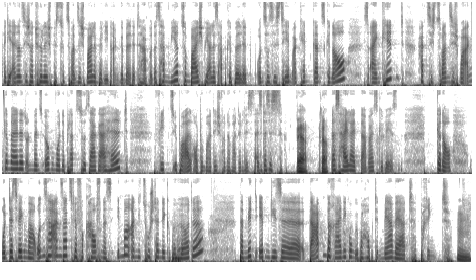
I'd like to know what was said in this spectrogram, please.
weil die Eltern sich natürlich bis zu 20 Mal in Berlin angemeldet haben. Und das haben wir zum Beispiel alles abgebildet. Unser System erkennt ganz genau, ist ein Kind, hat sich 20 Mal angemeldet und wenn es irgendwo eine Platzzusage erhält, fliegt es überall automatisch von der Warteliste. Also das ist Ja, das Highlight damals gewesen. Genau. Und deswegen war unser Ansatz, wir verkaufen das immer an die zuständige Behörde, damit eben diese Datenbereinigung überhaupt den Mehrwert bringt. Mhm.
